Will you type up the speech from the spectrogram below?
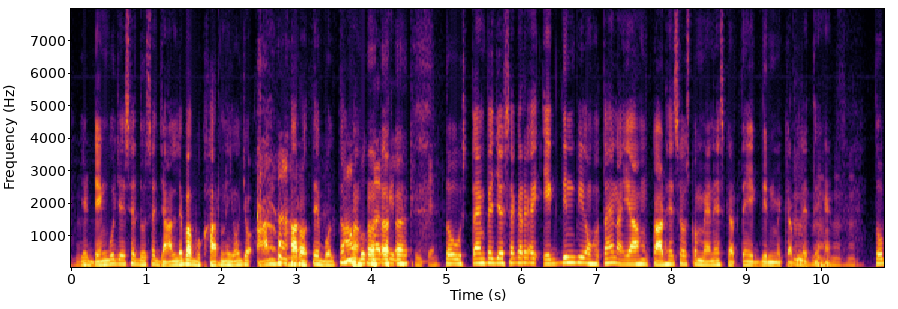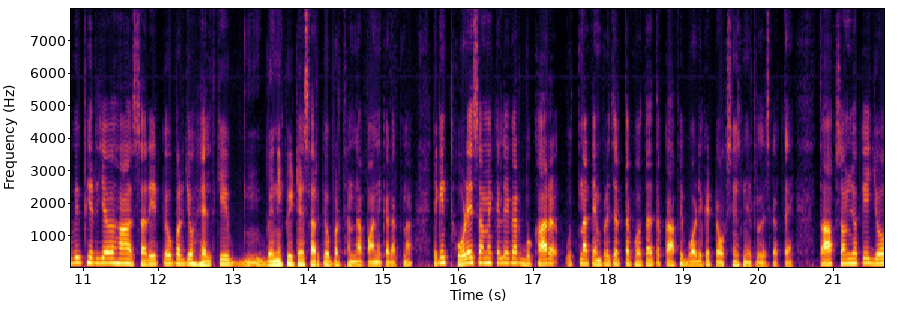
हैं ये डेंगू जैसे दूसरे जानलेवा बुखार नहीं हो जो आम बुखार होते हैं बोलता हूँ आम ना। बुखार के लिए ठीक है। तो उस टाइम पे जैसे अगर एक दिन भी होता है ना या हम काढ़े से उसको मैनेज करते हैं एक दिन में कर लेते हैं तो भी फिर जो हाँ शरीर के ऊपर जो हेल्थ की बेनिफिट है सर के ऊपर ठंडा पानी का रखना। लेकिन थोड़े समय के लिए अगर बुखार उतना टेम्परेचर तक होता है तो काफ़ी बॉडी के टॉक्सिन्स न्यूट्रलाइज करते हैं। तो आप समझो कि जो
